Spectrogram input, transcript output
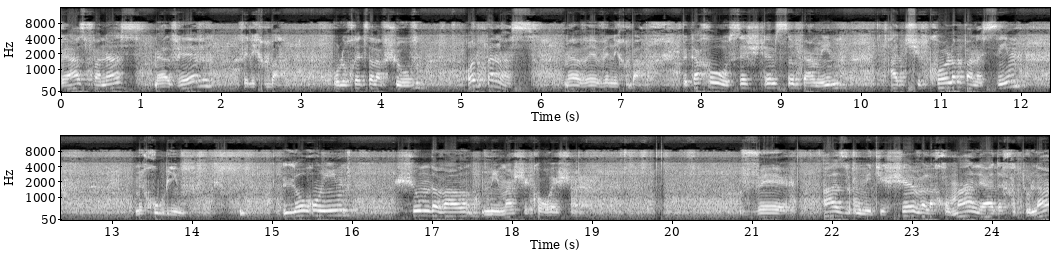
ואז פנס מהבהב ונכבה. הוא לוחץ עליו שוב, עוד פנס מהבהב ונכבה. וככה הוא עושה 12 פעמים עד שכל הפנסים מכובים. לא רואים שום דבר ממה שקורה שם. ואז הוא מתיישב על החומה ליד החתולה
